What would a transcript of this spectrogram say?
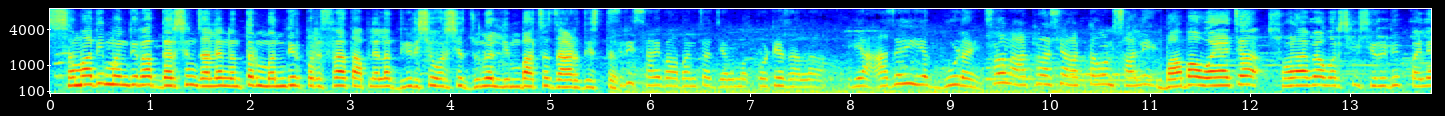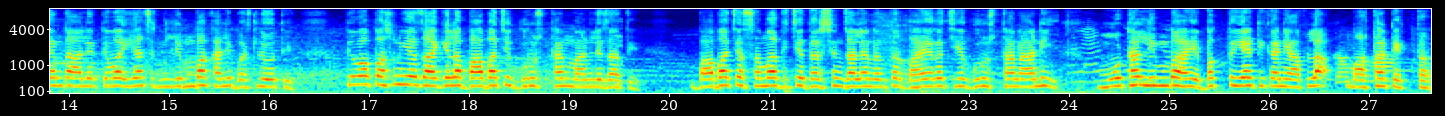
समाधी मंदिरात दर्शन झाल्यानंतर मंदिर परिसरात आपल्याला दीडशे वर्ष जुनं लिंबाचं झाड दिसतं. श्री साईबाबांचा जन्म कोठे झाला? हे आजही एक गुढ आहे. सन अठराशे अठ्ठावन्न साली बाबा वयाच्या सोळाव्या वर्षी शिर्डीत पहिल्यांदा आले तेव्हा याच लिंबाखाली बसले होते. तेव्हापासून या जागेला बाबाचे गुरुस्थान मानले जाते. बाबाच्या समाधीचे दर्शन झाल्यानंतर बाहेरच हे गुरुस्थान आणि मोठा लिंब आहे. भक्त या ठिकाणी आपला माथा टेकतात.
